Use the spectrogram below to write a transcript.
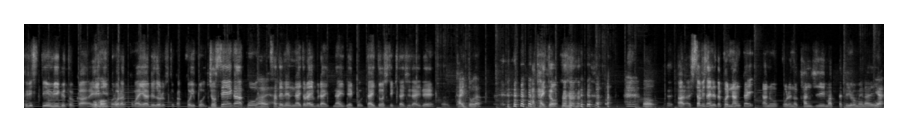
クリスティン・ウィグとか、おエイミー・ポーラとか、マイヤー・ルドルフとか、こういうこう女性がこう、はいはい。サタデーナイトライブ内でこう台頭してきた時代で、対等な？あ、台頭 うあ久々に出た。これ何回あの俺の漢字全く読めない。ん。いや、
